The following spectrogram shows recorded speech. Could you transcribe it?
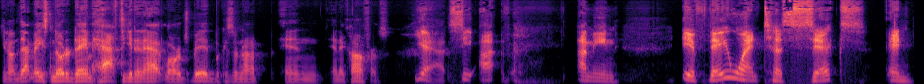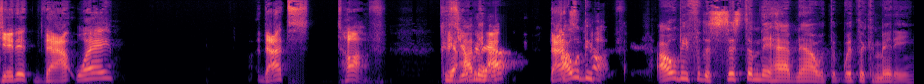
you know that makes Notre Dame have to get an at large bid because they're not in in a conference. Yeah. See, I, I mean, if they went to six and did it that way, that's tough. Because Yeah, you're I mean, I- that's would be- tough. I would be for the system they have now with the with the committee,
